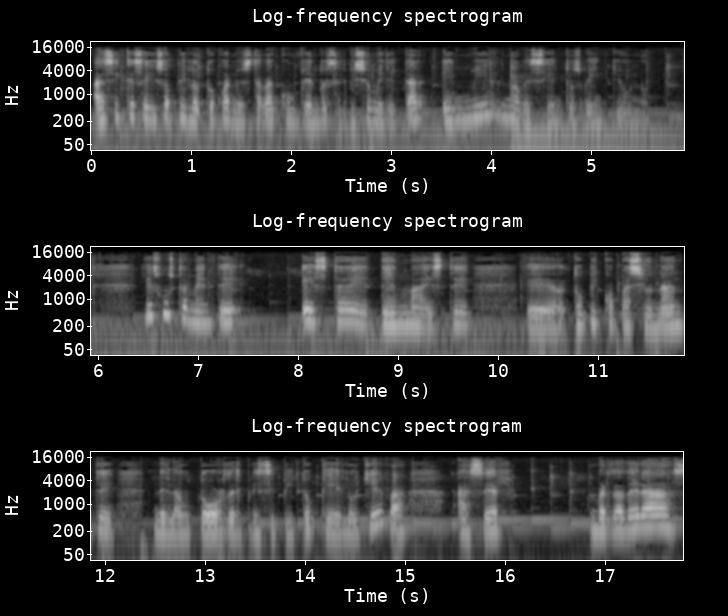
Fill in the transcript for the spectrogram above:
así que se hizo piloto cuando estaba cumpliendo el servicio militar en 1921. Y es justamente este tema, este eh, tópico apasionante del autor del Principito que lo lleva a hacer verdaderas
